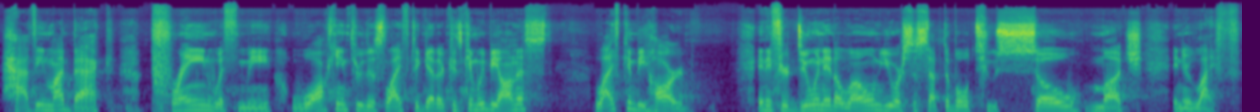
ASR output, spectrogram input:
having my back, praying with me, walking through this life together. Because can we be honest? Life can be hard. And if you're doing it alone, you are susceptible to so much in your life.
